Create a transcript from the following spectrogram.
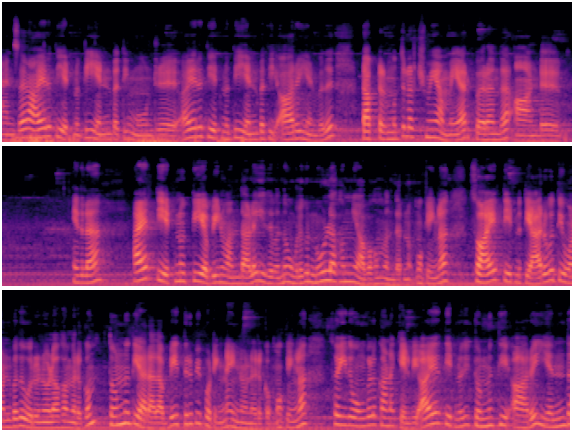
ஆன்சர் ஆயிரத்தி எட்நூற்றி எண்பத்தி மூன்று. ஆயிரத்தி எட்நூற்றி எண்பத்தி ஆறு என்பது டாக்டர் முத்துலட்சுமி அம்மையார் பிறந்த ஆண்டு. இதில் ஆயிரத்தி எட்நூற்றி அப்படின்னு வந்தாலே இது வந்து உங்களுக்கு நூலகம் ஞாபகம் வந்துடணும் ஓகேங்களா? ஸோ ஆயிரத்தி எட்நூற்றி அறுபத்தி ஒன்பது ஒரு நூலகம் இருக்கும். தொண்ணூற்றி ஆறு அதை அப்படியே திருப்பி போட்டிங்கன்னா இன்னொன்று இருக்கும். ஓகேங்களா? ஸோ இது உங்களுக்கான கேள்வி. ஆயிரத்தி எட்நூற்றி தொண்ணூற்றி ஆறு எந்த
